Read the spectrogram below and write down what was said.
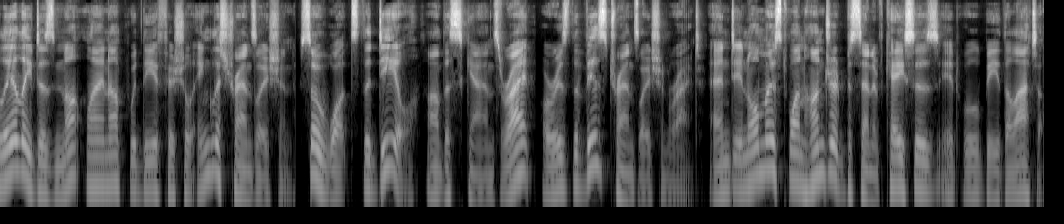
clearly does not line up with the official English translation. So what's the deal? Are the scans right or is the Viz translation right? And in almost 100% of cases, it will be the latter.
